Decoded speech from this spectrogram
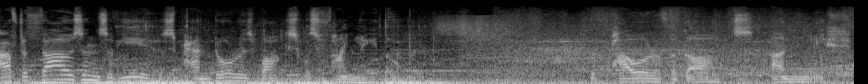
After thousands of years, Pandora's box was finally opened. The power of the gods unleashed.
